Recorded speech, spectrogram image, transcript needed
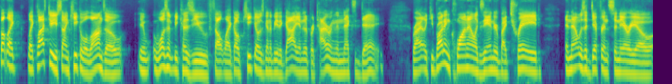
but like like last year you signed Kiko Alonso. It wasn't because you felt like, oh, Kiko is going to be the guy. He ended up retiring the next day, right? Like you brought in Kwon Alexander by trade, and that was a different scenario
